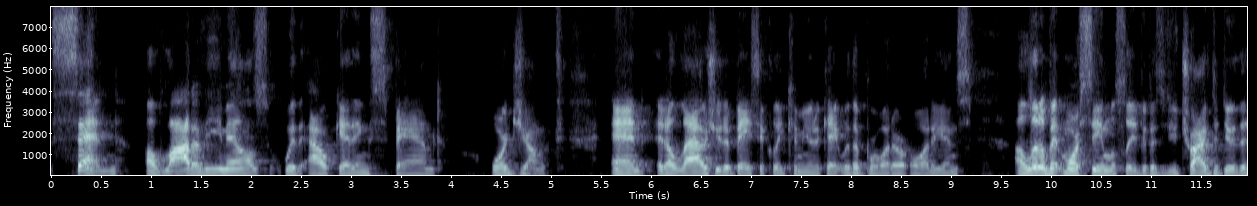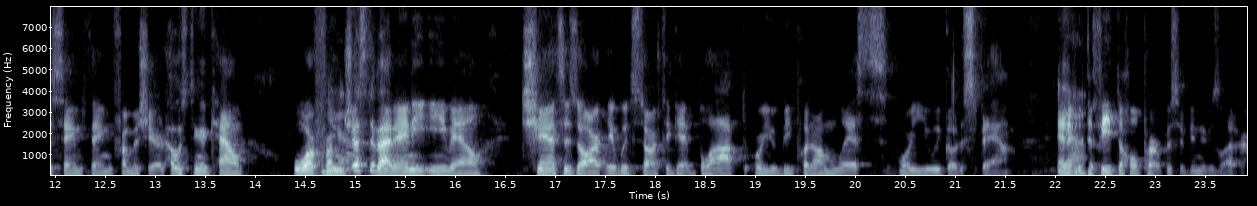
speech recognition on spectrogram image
send a lot of emails without getting spammed or junked. And it allows you to basically communicate with a broader audience a little bit more seamlessly because if you tried to do the same thing from a shared hosting account or from yeah. just about any email, chances are it would start to get blocked or you'd be put on lists or you would go to spam and yeah. it would defeat the whole purpose of your newsletter.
